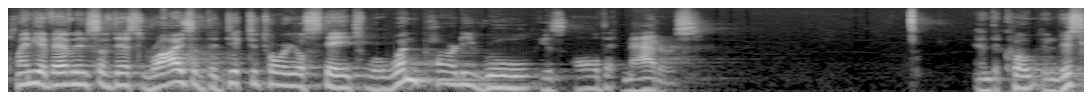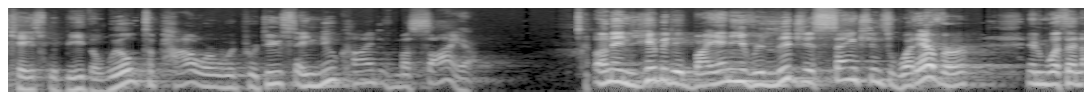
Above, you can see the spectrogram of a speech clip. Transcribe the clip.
plenty of evidence of this rise of the dictatorial states where one party rule is all that matters. And the quote in this case would be the will to power would produce a new kind of Messiah, uninhibited by any religious sanctions, whatever, and with an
